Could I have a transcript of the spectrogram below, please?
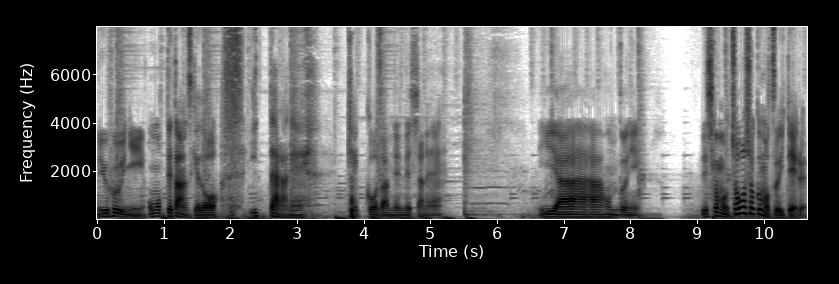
いうふうに思ってたんですけど、行ったらね、結構残念でしたね。いやー、本当に。で、しかも朝食もついている。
